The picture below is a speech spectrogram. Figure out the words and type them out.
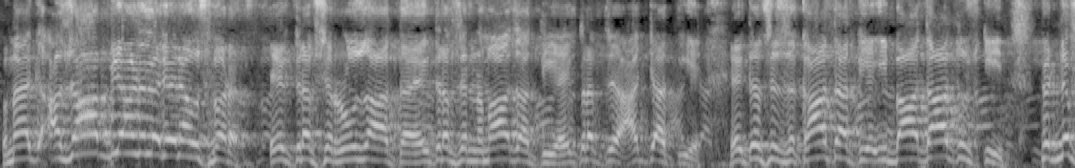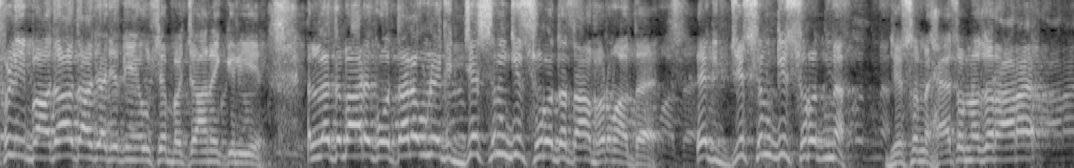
تو میں عذاب بھی آنے لگے نا اس پر۔ ایک طرف سے روزہ آتا ہے، ایک طرف سے نماز آتی ہے، ایک طرف سے حج آتی ہے، ایک طرف سے زکوٰۃ آتی ہے، عبادات اس کی۔ پھر نفل عبادات آ جاتی ہیں اسے بچانے کے لیے۔ اللہ تبارک ہوتا ہے انہیں ایک جسم کی صورت عطا فرماتا ہے۔ ایک جسم کی صورت میں، جسم ہے تو نظر آ رہا ہے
